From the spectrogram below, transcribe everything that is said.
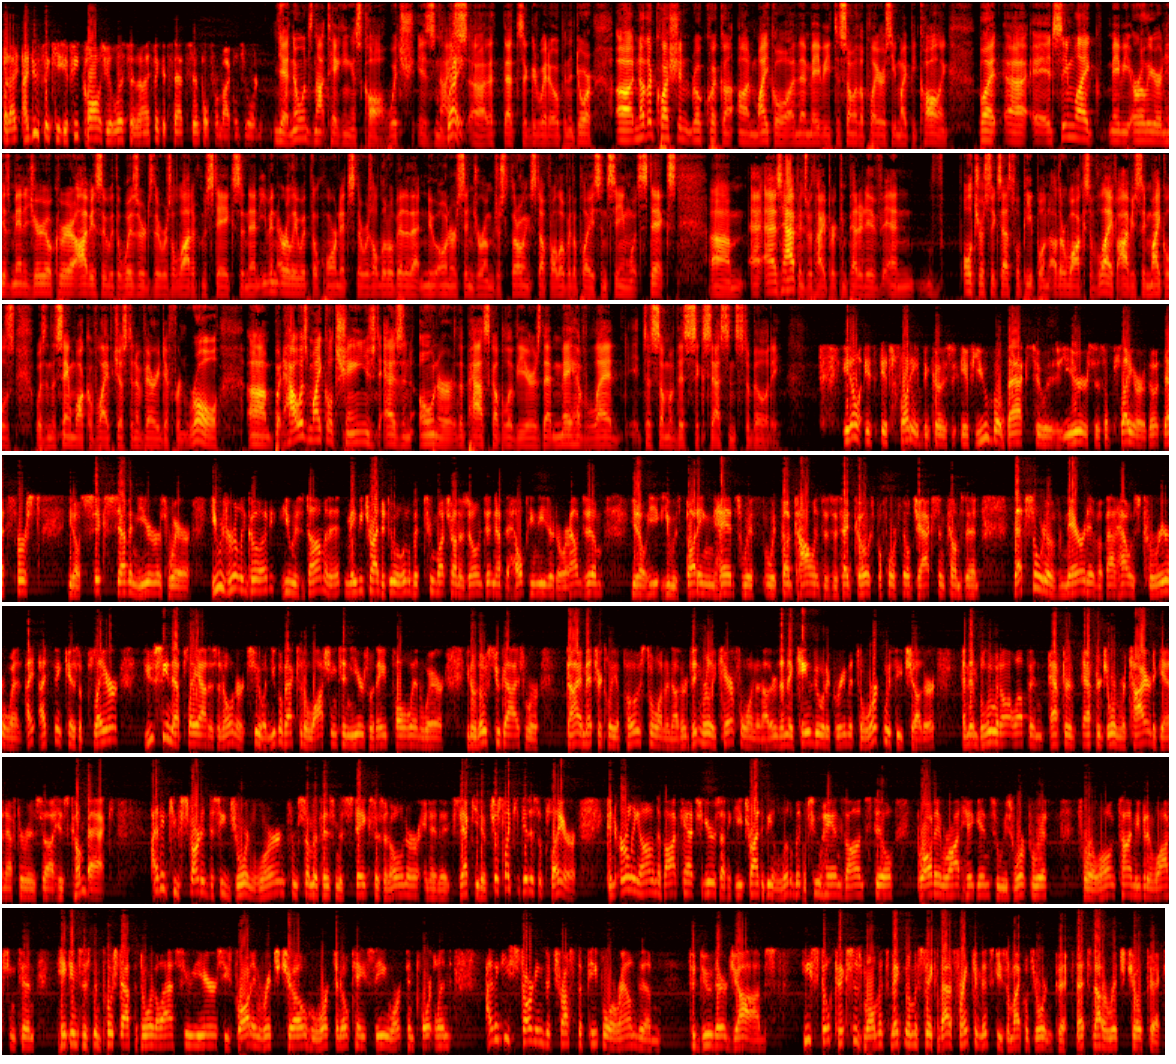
But I, I do think he, if he calls, you listen, and I think it's that simple for Michael Jordan. Yeah, no one's not taking his call, which is nice. Right. Uh, that, that's a good way to open the door. Uh, another question, real quick, on, on, Michael, and then maybe to some of the players he might be calling. But uh, it seemed like maybe earlier in his managerial career, obviously with the Wizards, there was a lot of mistakes. And then even early with the Hornets, there was a little bit of that new owner syndrome, just throwing stuff all over the place and seeing what sticks, um, as happens with hyper competitive and ultra successful people in other walks of life. Obviously, Michael's was in the same walk of life, just in a very different role. Um, but how has Michael changed as an owner the past couple of years that may have led to some of this success and stability? You know, it, it's funny because if you go back to his years as a player, the, that first, you know, six, seven years where he was really good, he was dominant, maybe tried to do a little bit too much on his own, didn't have the help he needed around him. You know, he, he was butting heads with, with Doug Collins as his head coach before Phil Jackson comes in that sort of narrative about how his career went, I, I think as a player, you've seen that play out as an owner too. And you go back to the Washington years with Abe Pollin, where you know those two guys were diametrically opposed to one another, didn't really care for one another. Then they came to an agreement to work with each other, and then blew it all up. And after after Jordan retired again after his uh, his comeback, I think you've started to see Jordan learn from some of his mistakes as an owner and an executive, just like he did as a player. And early on in the Bobcats years, I think he tried to be a little bit too hands on. Still brought in Rod Higgins, who he's worked with for a long time, even in Washington. Higgins has been pushed out the door the last few years. He's brought in Rich Cho, who worked in OKC, worked in Portland. I think he's starting to trust the people around him to do their jobs. He still picks his moments. Make no mistake about it. Frank Kaminsky's a Michael Jordan pick. That's not a Rich Cho pick.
